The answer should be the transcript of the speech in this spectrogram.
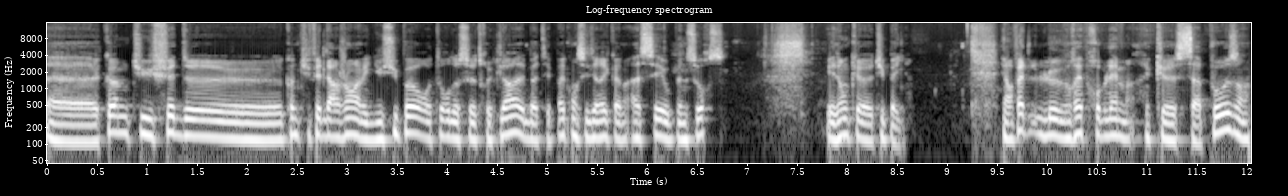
euh, comme tu fais de comme tu fais de l'argent avec du support autour de ce truc là et bah t'es pas considéré comme assez open source et donc tu payes. Et en fait, le vrai problème que ça pose,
